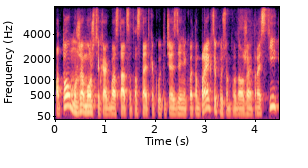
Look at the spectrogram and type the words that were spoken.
Потом уже можете как бы остаться, оставить какую-то часть денег в этом проекте, пусть он продолжает расти.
